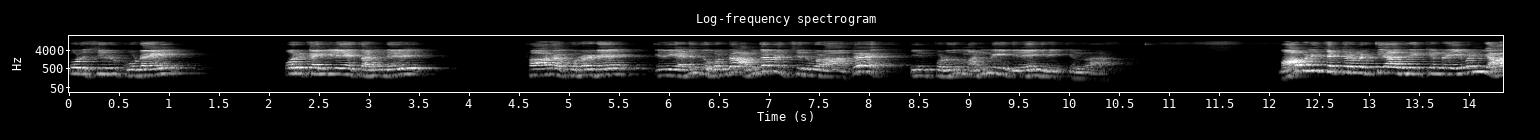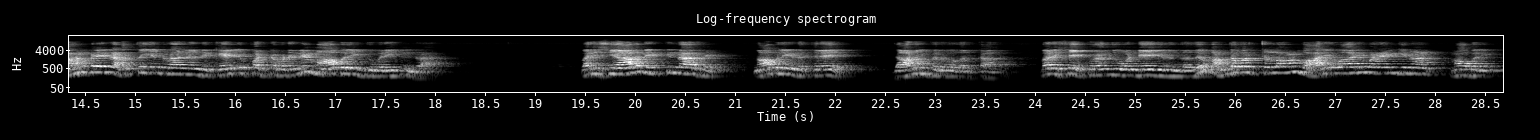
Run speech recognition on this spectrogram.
ஒரு சிறு குடை ஒரு கையிலே தண்டு பார குரடு இதை அணிந்து கொண்டு அந்த சிறுவனாக இப்பொழுது மண்மீதிலே இருக்கின்றான். மாபலி சக்கரவர்த்தியாக இருக்கின்ற இவன் யாகங்களை நடத்துகின்றான் என்று கேள்விப்பட்டவுடனே மாபலிக்கு வருகின்றார். வரிசையாக நிற்கின்றார்கள். மாபலி இடத்திலே தானம் பெறுவதற்காக. வரிசை குறைந்து கொண்டே இருந்தது. வந்தவர்க்கெல்லாம் வாரி வாரி வழங்கினான் மாபலி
